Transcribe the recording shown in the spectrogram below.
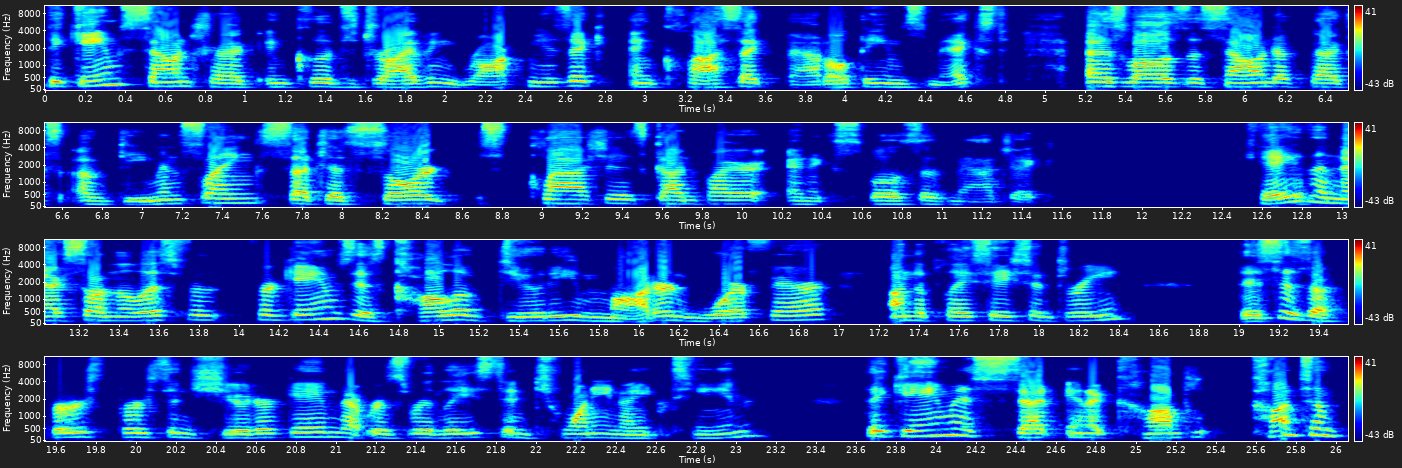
The game's soundtrack includes driving rock music and classic battle themes mixed, as well as the sound effects of demon slaying, such as sword clashes, gunfire, and explosive magic. Okay, the next on the list for, for games is Call of Duty Modern Warfare on the PlayStation 3. This is a first person shooter game that was released in 2019. The game is set in a comp- contem-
